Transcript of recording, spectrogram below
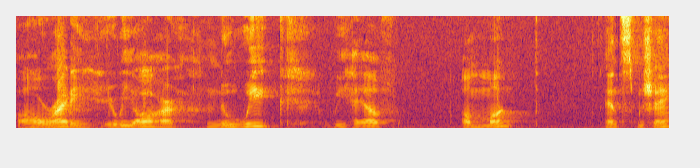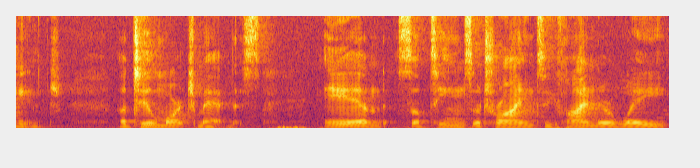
Alrighty, here we are. New week. We have a month and some change until March Madness. And some teams are trying to find their way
